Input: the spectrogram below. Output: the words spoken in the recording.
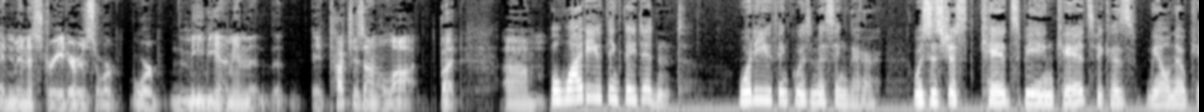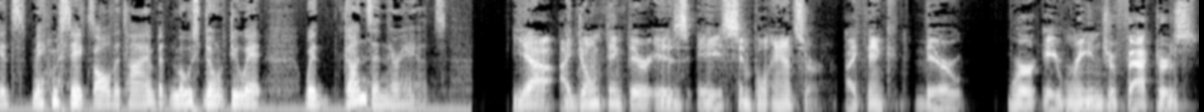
administrators or or the media. I mean, it touches on a lot. But um, well, why do you think they didn't? What do you think was missing there? Was this just kids being kids? Because we all know kids make mistakes all the time, but most don't do it with guns in their hands. Yeah, I don't think there is a simple answer. I think there were a range of factors.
